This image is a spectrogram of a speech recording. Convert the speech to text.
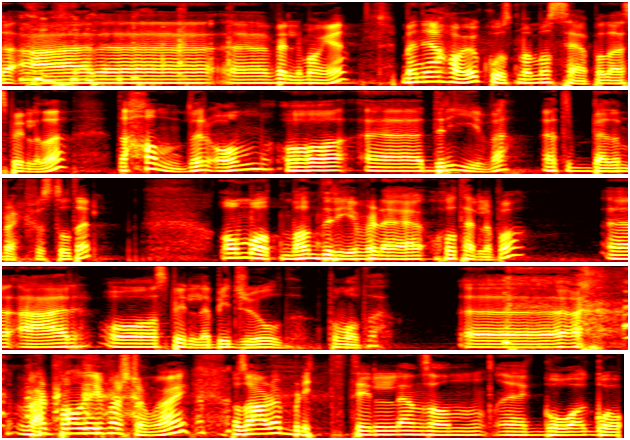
Det er uh, uh, veldig mange. Men jeg har jo kost meg med å se på deg spille det. Det handler om å eh, drive et bed and breakfast-hotell. Og måten man driver det hotellet på, eh, er å spille Bejeweled, på en måte. Uh, I hvert fall i første omgang. Og så har det blitt til en sånn uh, gå, gå,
